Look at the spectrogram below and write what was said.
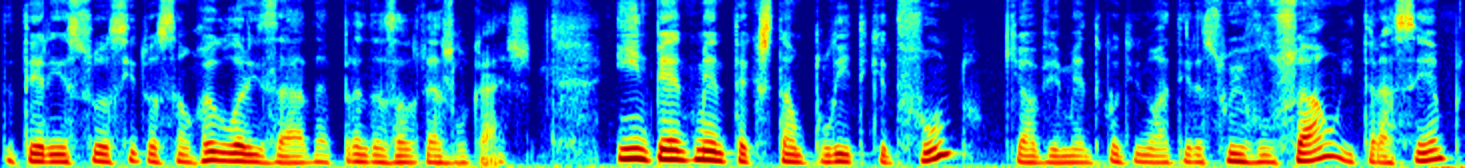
de terem a sua situação regularizada perante as autoridades locais. Independentemente da questão política de fundo, que obviamente continua a ter a sua evolução e terá sempre,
